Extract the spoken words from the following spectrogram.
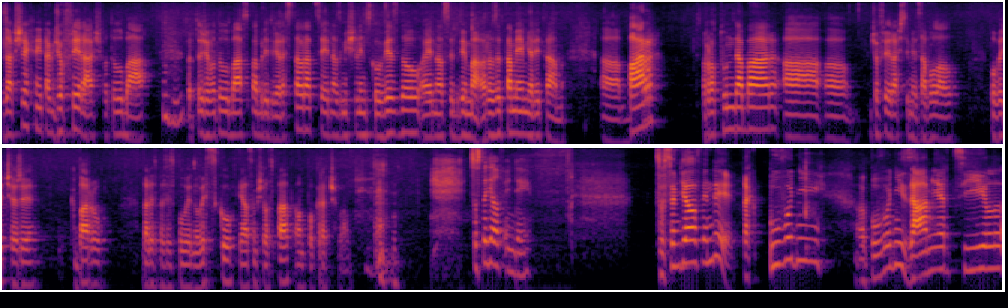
za všechny, tak Geoffrey Rush v hotelu Bath, mm-hmm. protože v hotelu Bath byly dvě restaurace, jedna s Michelinskou hvězdou a jedna se dvěma rozetami. Měli tam uh, bar, Rotunda bar a uh, Geoffrey Rush si mě zavolal po večeři k baru. Dali jsme si spolu jednu visku, já jsem šel spát a on pokračoval. Co jste dělal v Indii? Co jsem dělal v Indii? Tak původní, původní záměr, cíl uh,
